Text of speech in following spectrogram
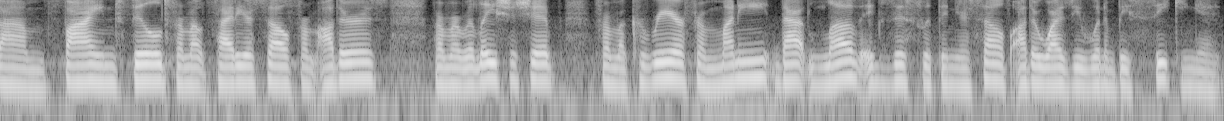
um, find filled from outside of yourself, from others, from a relationship, from a career, from money, that love exists within yourself. Otherwise, you wouldn't be seeking it.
